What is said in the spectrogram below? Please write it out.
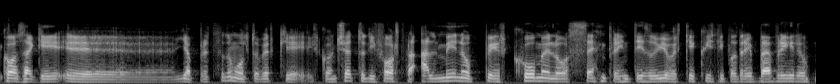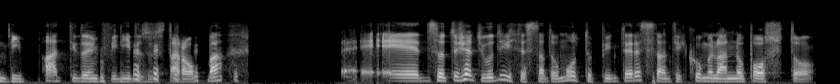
Cosa che eh, io ho apprezzato molto perché il concetto di forza, almeno per come l'ho sempre inteso io, perché qui si potrebbe aprire un dibattito infinito su sta roba, e, e sotto certi punti di vista è stato molto più interessante il come lo hanno posto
